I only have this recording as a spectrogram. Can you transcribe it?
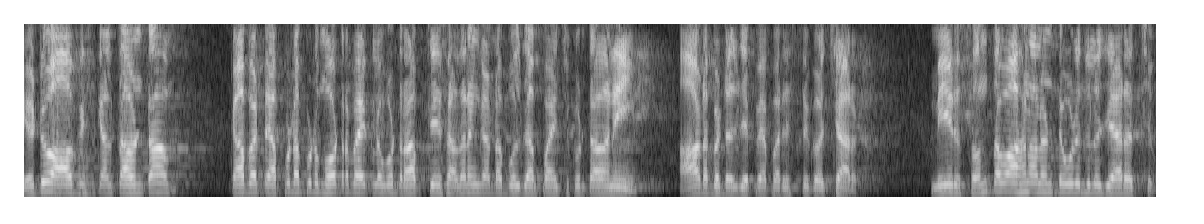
ఎటు ఆఫీస్కి వెళ్తూ ఉంటాం? కాబట్టి అప్పుడప్పుడు మోటార్ బైక్లో కూడా డ్రాప్ చేసి అదనంగా డబ్బులు సంపాదించుకుంటామని ఆడబిడ్డలు చెప్పే పరిస్థితికి వచ్చారు. మీరు సొంత వాహనాలంటూ కూడా ఇందులో చేరచ్చు.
